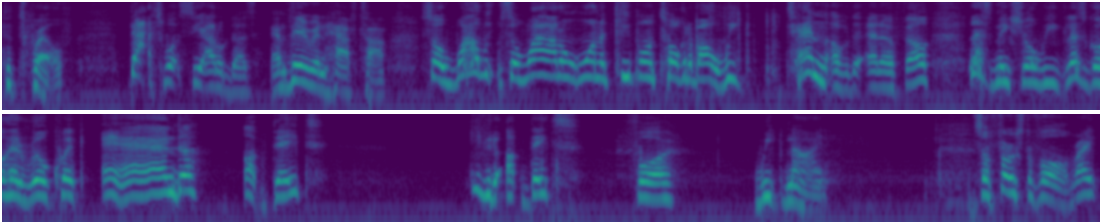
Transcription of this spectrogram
to 12. That's what Seattle does, and they're in halftime. So while we, so while I don't want to keep on talking about week 10 of the NFL, let's make sure we let's go ahead real quick and update give you the updates for week nine. So first of all, right,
